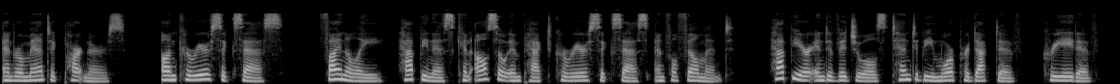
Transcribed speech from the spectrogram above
and romantic partners. On career success. Finally, happiness can also impact career success and fulfillment. Happier individuals tend to be more productive, creative,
